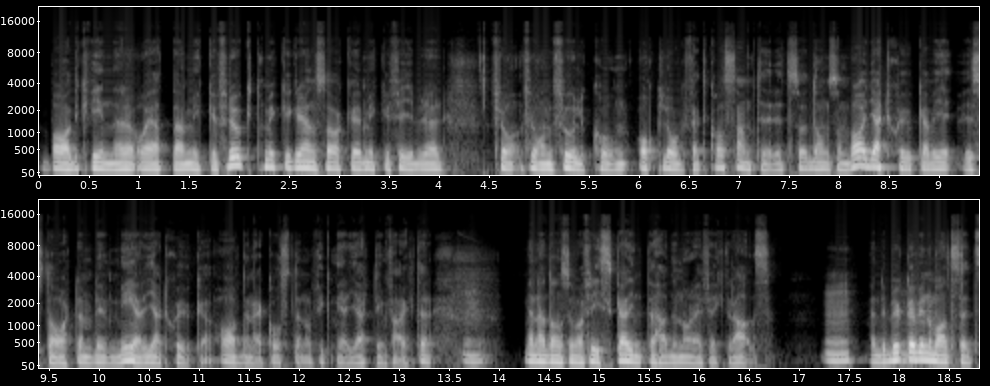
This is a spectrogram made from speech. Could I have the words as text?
bad kvinnor att äta mycket frukt, mycket grönsaker, mycket fibrer från, från fullkorn och lågfettkost samtidigt. Så de som var hjärtsjuka vid, vid starten blev mer hjärtsjuka av den här kosten och fick mer hjärtinfarkter. Mm. Medan de som var friska inte hade några effekter alls. Mm. Men det brukar vi normalt sett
